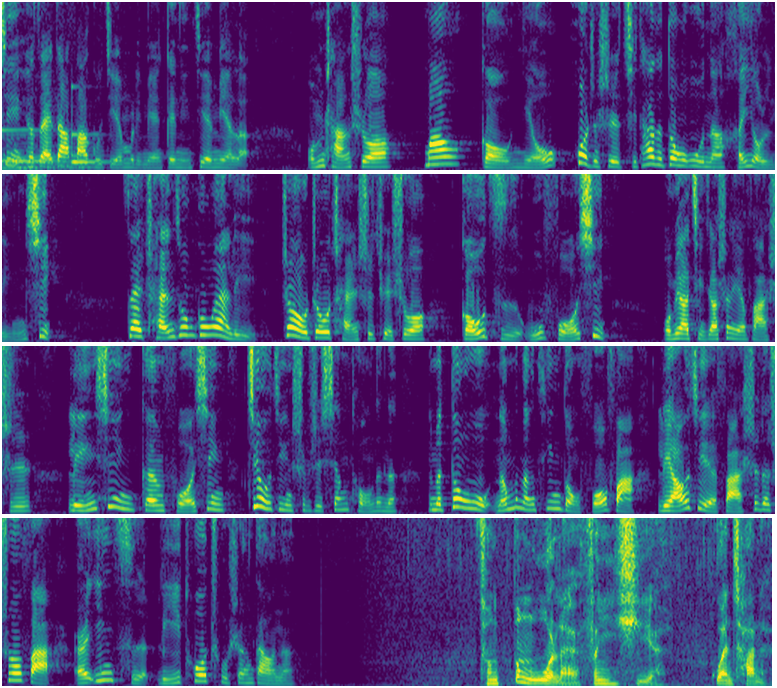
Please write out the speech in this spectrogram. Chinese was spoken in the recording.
很高兴又在大法古节目里面跟您见面了。我们常说猫、狗、牛或者是其他的动物呢，很有灵性。在禅宗公案里，赵州禅师却说狗子无佛性。我们要请教圣严法师，灵性跟佛性究竟是不是相同的呢？那么动物能不能听懂佛法，了解法师的说法，而因此离脱畜生道呢？从动物来分析啊，观察呢，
